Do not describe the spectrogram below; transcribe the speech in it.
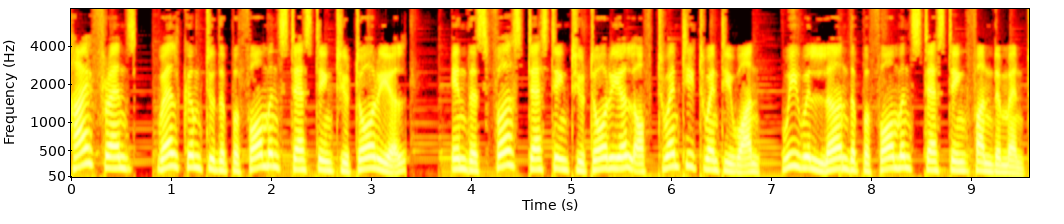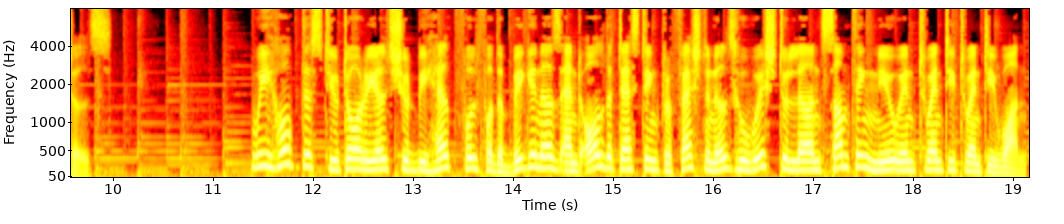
Hi friends, welcome to the performance testing tutorial. In this first testing tutorial of 2021, we will learn the performance testing fundamentals. We hope this tutorial should be helpful for the beginners and all the testing professionals who wish to learn something new in 2021.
